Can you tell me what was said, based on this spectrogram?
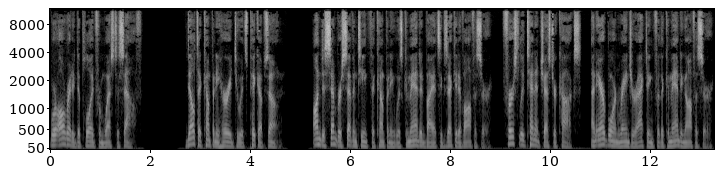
were already deployed from west to south. Delta Company hurried to its pickup zone. On December 17 the company was commanded by its executive officer, 1st Lieutenant Chester Cox, an airborne ranger acting for the commanding officer,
